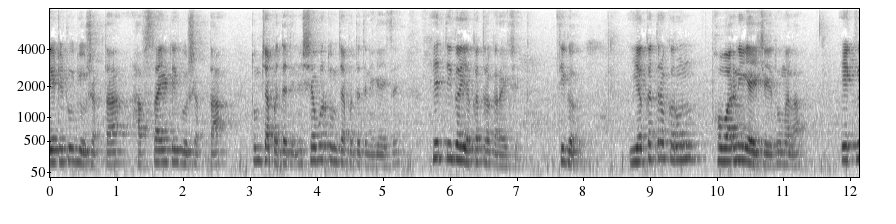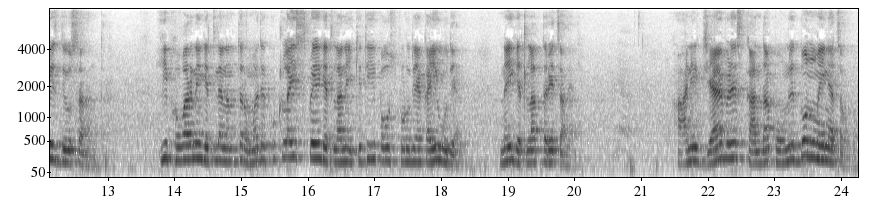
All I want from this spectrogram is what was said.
एटी टू घेऊ शकता हाफसाईटी घेऊ शकता. तुमच्या पद्धतीने शेवर तुमच्या पद्धतीने घ्यायचं. आहे हे तिघं एकत्र करायचे. आहेत तिघं. एकत्र करून फवारणी घ्यायची आहे तुम्हाला एकवीस दिवसानंतर. ही फवारणी घेतल्यानंतरमध्ये कुठलाही स्प्रे घेतला नाही. कितीही पाऊस पडू द्या काही होऊ द्या. नाही घेतला तरी चालेल. आणि ज्या वेळेस कांदा पावणे दोन महिन्याचा होतो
